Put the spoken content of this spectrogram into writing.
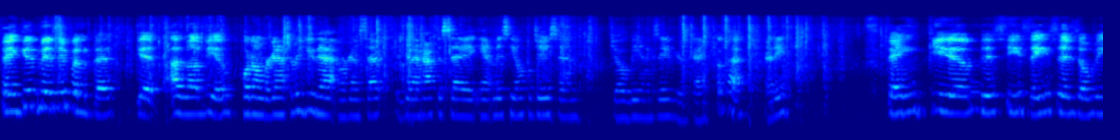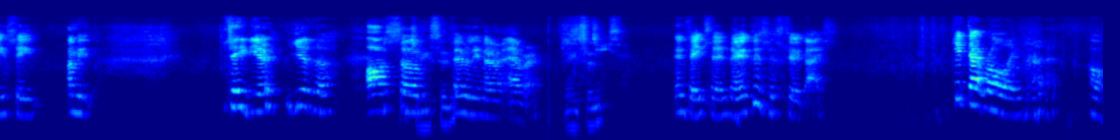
Thank you, Missy, for the best gift. I love you. Hold on. We're gonna have to redo that. and We're gonna say. You're gonna have to say Aunt Missy, Uncle Jason, Joby, and Xavier. Okay. Okay. Ready? Thank you, Missy, Jason, Zoe, Sa- I mean, Xavier. You're the awesome Jason. family member ever. Jason. And Jason, Merry Christmas to you guys. Keep that rolling. oh.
